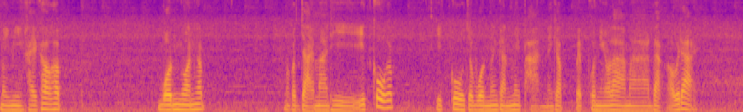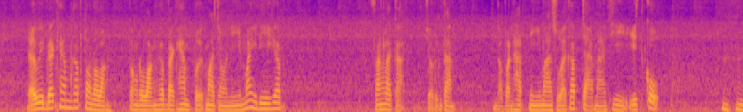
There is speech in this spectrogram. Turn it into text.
ไม่มีใครเข้าครับ บนงอนครับแล้วก็จ่ายมาที่อิตโก้ครับอิตโก้จะวนเหมือนกันไม่ผ่านนะครับแบบกนิโอลามาดักเอาไว้ได้เดวิดแบ็คแฮมครับต้องระวัง ต้องระวังครับแบ็คแฮมเปิดมาจังหวะนี้ไม่ดีครับ ฟังลากาดโจลิงตันดอกบรรทัดหนี้มาสวยครับจ่ายมาที่อิสโกอื้อหื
